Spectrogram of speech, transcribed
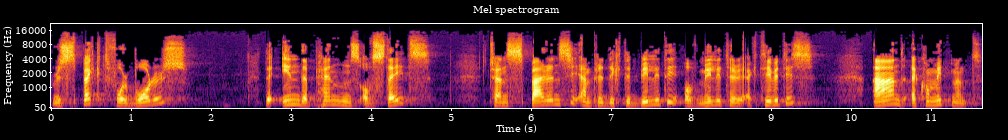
Respect for borders, the independence of states, transparency and predictability of military activities, and a commitment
